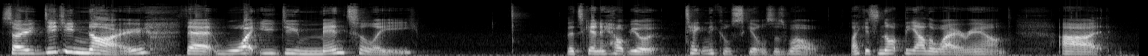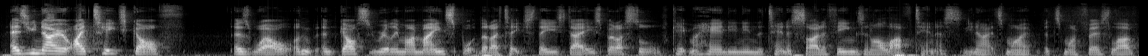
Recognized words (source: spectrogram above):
So, did you know that what you do mentally that's going to help your technical skills as well. Like it's not the other way around. Uh, as you know, I teach golf as well, and, and, golf's really my main sport that I teach these days. But I still keep my hand in in the tennis side of things, and I love tennis. You know, it's my it's my first love,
